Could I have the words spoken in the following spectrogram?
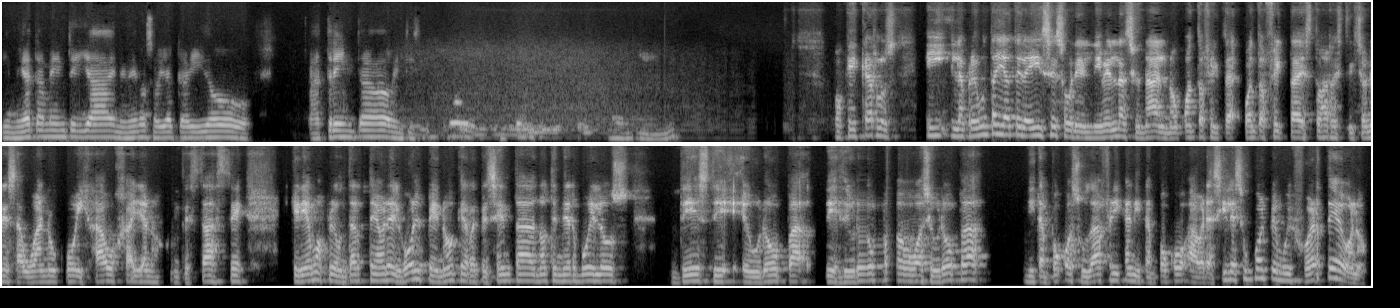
inmediatamente ya en enero se había caído a 30, 25. Ok, Carlos. Y la pregunta ya te la hice sobre el nivel nacional, ¿no? ¿Cuánto afecta, cuánto afecta estas restricciones a Huánuco y Jauja? Ya nos contestaste. Queríamos preguntarte ahora el golpe, ¿no? Que representa no tener vuelos desde Europa, desde Europa o hacia Europa ni tampoco a Sudáfrica, ni tampoco a Brasil. ¿Es un golpe muy fuerte o no?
